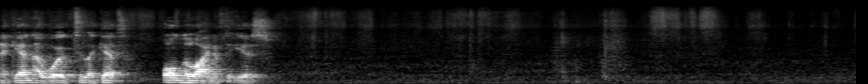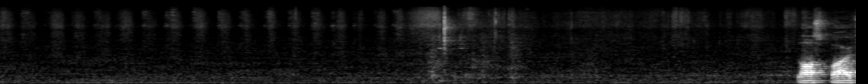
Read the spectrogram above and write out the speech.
And again I work till I get on the line of the ears. last part.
